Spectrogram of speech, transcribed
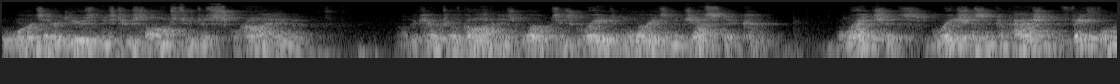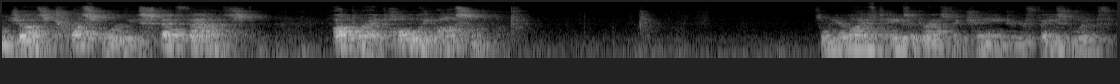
the words that are used in these two songs to describe uh, the character of God and his works. He's great, glorious, majestic, righteous, gracious and compassionate, faithful and just, trustworthy, steadfast, upright, holy, awesome. So when your life takes a drastic change or you're faced with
